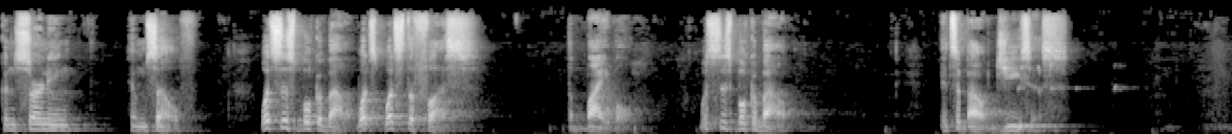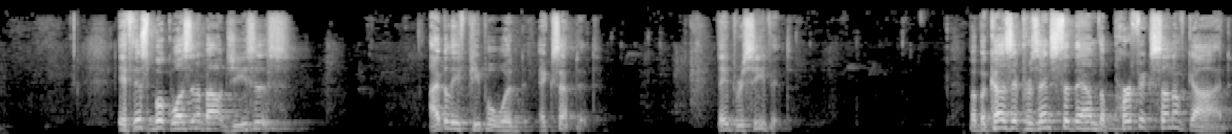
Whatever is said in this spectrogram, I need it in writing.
concerning himself. What's this book about? What's, what's the fuss? The Bible. What's this book about? It's about Jesus. If this book wasn't about Jesus, I believe people would accept it. They'd receive it. But because it presents to them the perfect Son of God,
